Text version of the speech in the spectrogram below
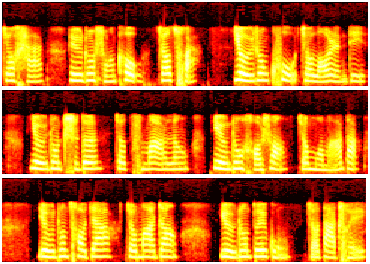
叫寒，有一种爽口叫窜，有一种苦叫劳人的，有一种迟钝叫驷马而愣。有一种豪爽叫摸麻达，有一种吵架叫骂仗，有一种对攻叫大锤，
